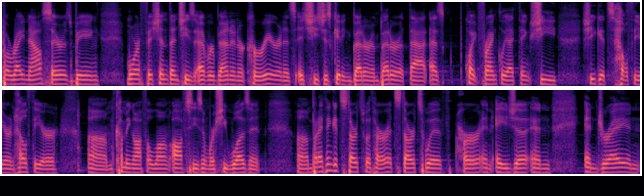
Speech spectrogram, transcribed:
but right now Sarah's being more efficient than she's ever been in her career, and it's, it's she's just getting better and better at that. As quite frankly, I think she she gets healthier and healthier um, coming off a long off season where she wasn't. Um, but I think it starts with her. It starts with her and Aijha and and Dre and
